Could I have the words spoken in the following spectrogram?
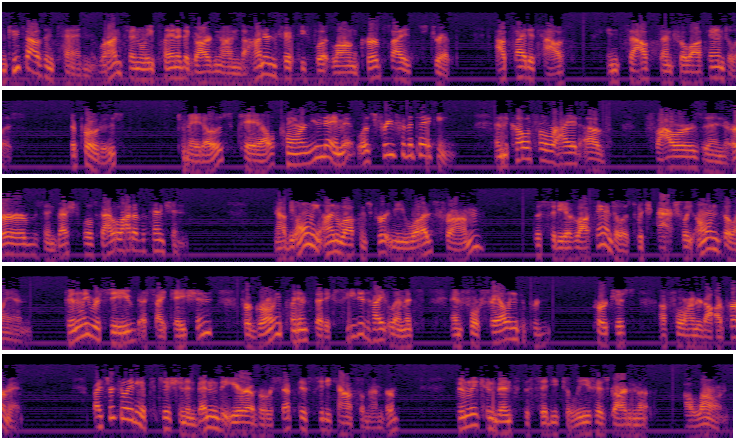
In 2010, Ron Finley planted a garden on the 150 foot long curbside strip outside his house in south central Los Angeles. The produce, tomatoes, kale, corn, you name it, was free for the taking. And the colorful riot of flowers and herbs and vegetables got a lot of attention. Now, the only unwelcome scrutiny was from the city of Los Angeles, which actually owns the land. Finley received a citation for growing plants that exceeded height limits and for failing to pr- purchase a $400 permit. By circulating a petition and bending the ear of a receptive city council member, Finley convinced the city to leave his garden alone.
